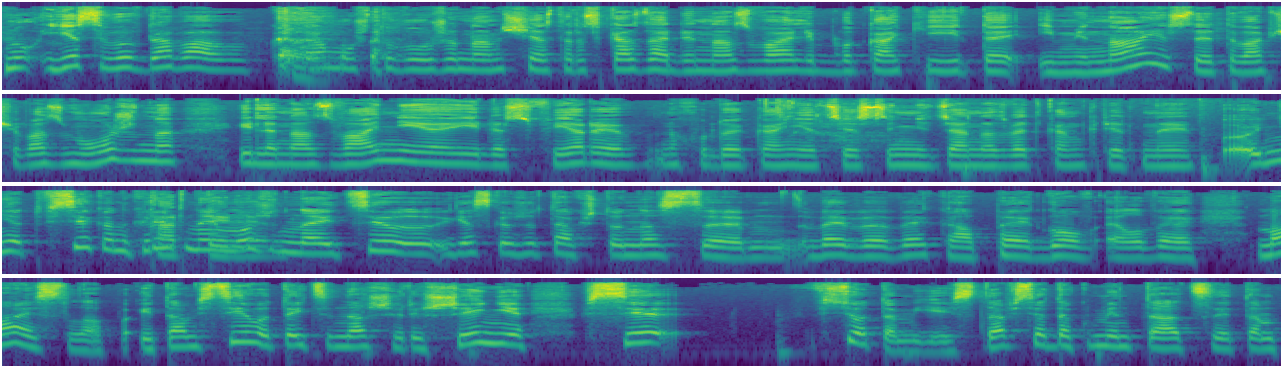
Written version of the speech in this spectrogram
Ну, если вы вдобавок к тому, что вы уже нам сейчас рассказали, назвали бы какие-то имена, если это вообще возможно, или названия, или сферы на худой конец, если нельзя назвать конкретные Нет, все конкретные картели. можно найти я скажу так, что у нас www.kp.gov.lv mājaslapa, и там все вот эти наши решения, все все там есть, да, вся документация, там,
